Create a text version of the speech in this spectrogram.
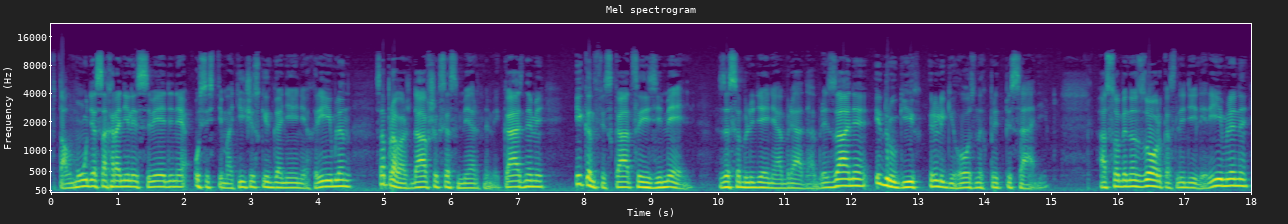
В Талмуде сохранились сведения о систематических гонениях римлян, сопровождавшихся смертными казнями и конфискацией земель, за соблюдение обряда обрезания и других религиозных предписаний. Особенно зорко следили римляне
